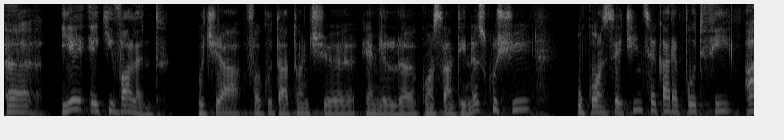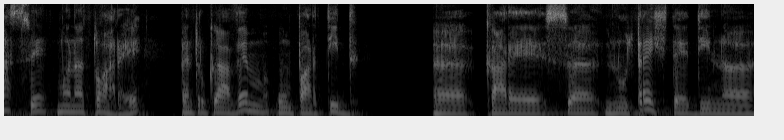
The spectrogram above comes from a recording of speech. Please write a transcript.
uh, e echivalent cu ce a făcut atunci uh, Emil Constantinescu și cu consecințe care pot fi asemănătoare, pentru că avem un partid uh, care să nutrește din, uh,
